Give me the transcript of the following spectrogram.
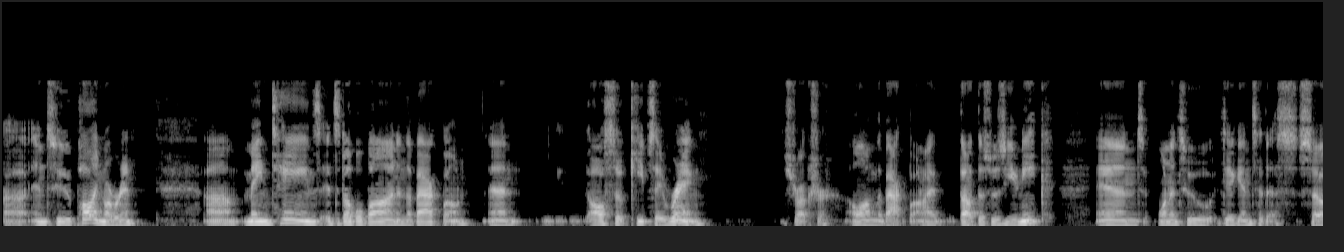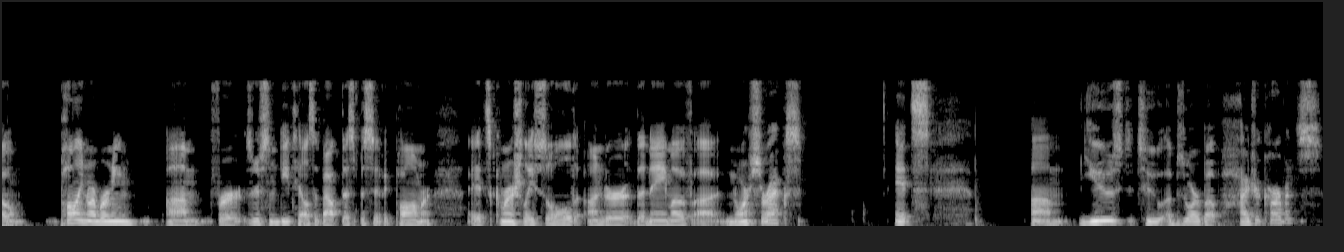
uh, into polynorbornene, um, maintains its double bond in the backbone and also keeps a ring structure along the backbone. I thought this was unique and wanted to dig into this. So polynorbornene, um, for there's some details about this specific polymer. It's commercially sold under the name of uh, Norsorex. It's um, used to absorb up hydrocarbons.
